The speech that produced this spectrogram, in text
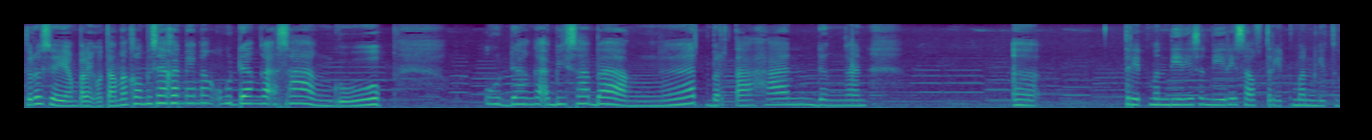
Terus ya yang paling utama kalau misalkan memang udah nggak sanggup udah nggak bisa banget bertahan dengan uh, treatment diri sendiri self treatment gitu.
